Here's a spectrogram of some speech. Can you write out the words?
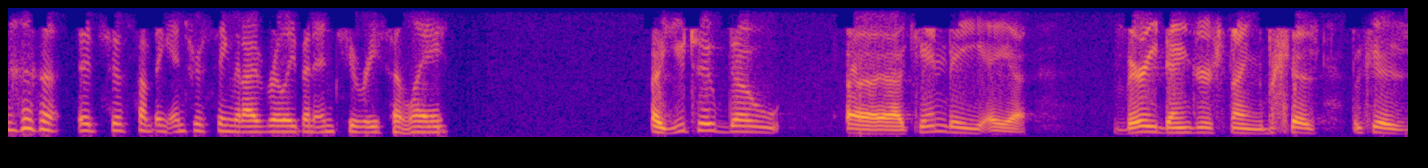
it's just something interesting that I've really been into recently. Uh, YouTube though uh, can be a, very dangerous thing because because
